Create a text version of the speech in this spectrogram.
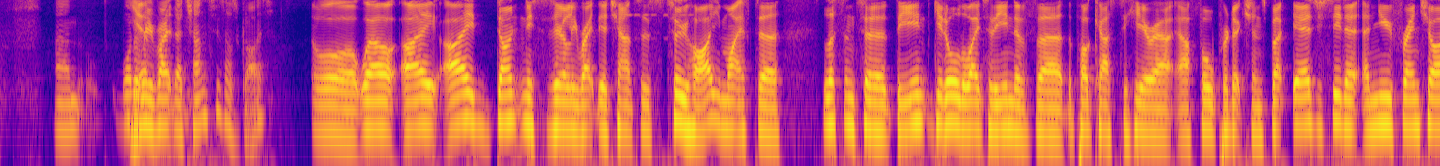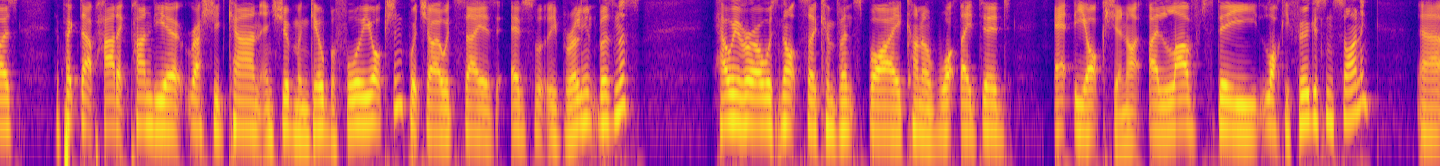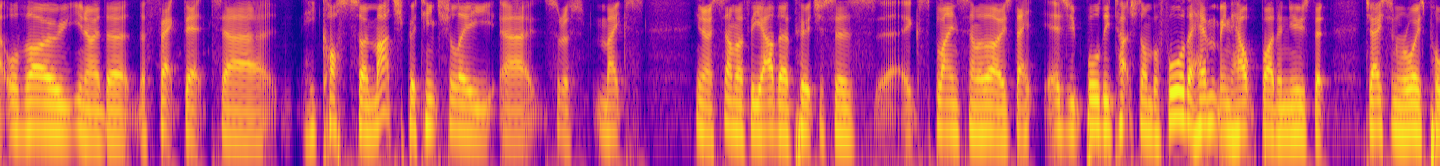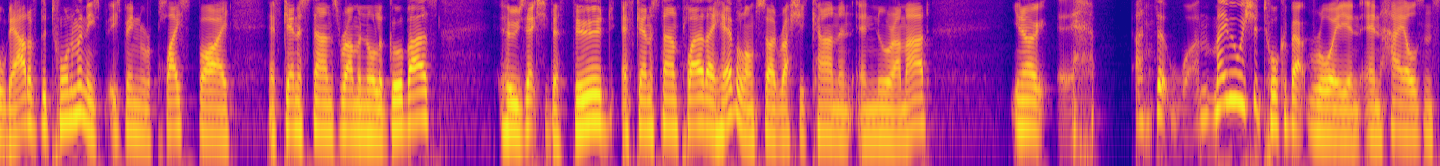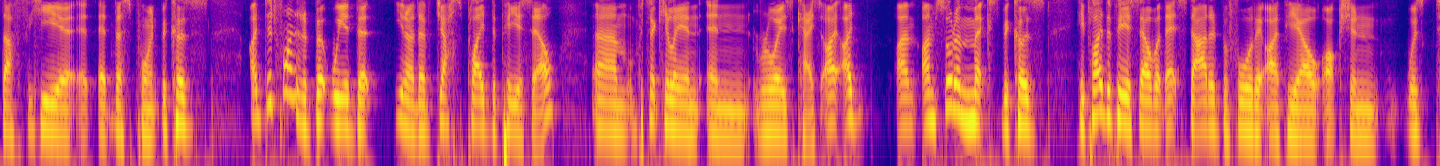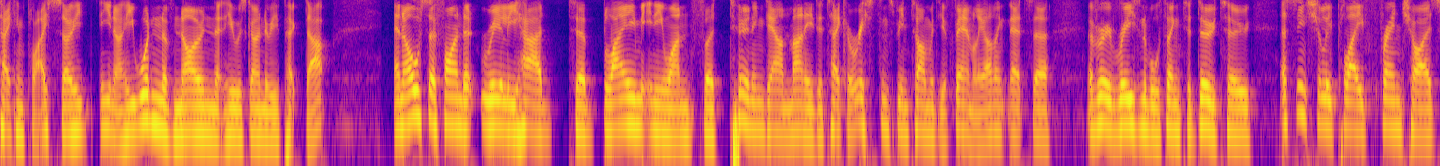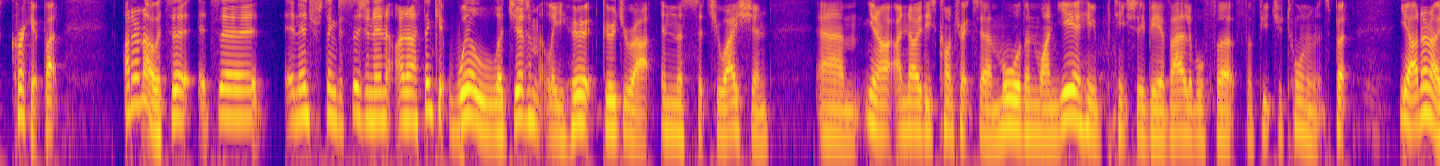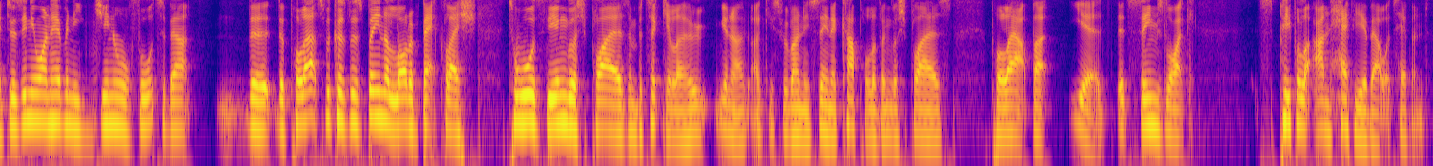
Um, what yep. do we rate their chances as guys? Oh well, I I don't necessarily rate their chances too high. You might have to listen to the end, get all the way to the end of uh, the podcast to hear our, our full predictions. But as you said, a, a, new franchise. They picked up Hardik Pandya, Rashid Khan, and Shubman Gill before the auction, which I would say is absolutely brilliant business. However, I was not so convinced by kind of what they did at the auction. I, I loved the Lockie Ferguson signing, uh, although you know the the fact that uh, he cost so much potentially uh, sort of makes you know some of the other purchases uh, explains some of those. They, as you Baldy touched on before, they haven't been helped by the news that Jason Roy's pulled out of the tournament. He's he's been replaced by Afghanistan's Rahmanullah Gurbaz, who's actually the third Afghanistan player they have alongside Rashid Khan and, and Nur Ahmad. You know. Th- maybe we should talk about Roy and, and Hales and stuff here at, at this point because I did find it a bit weird that you know they've just played the PSL, um, particularly in, in Roy's case. I, I I'm, I'm sort of mixed because he played the PSL, but that started before the IPL auction was taking place. So he you know he wouldn't have known that he was going to be picked up. And I also find it really hard to blame anyone for turning down money to take a rest and spend time with your family. I think that's a, a very reasonable thing to do to essentially play franchise cricket. But I don't know. It's a it's a an interesting decision, and, and I think it will legitimately hurt Gujarat in this situation. Um, you know, I know these contracts are more than one year. He'd potentially be available for, for future tournaments. But yeah, I don't know. Does anyone have any general thoughts about the the pullouts? Because there's been a lot of backlash towards the English players in particular. Who you know, I guess we've only seen a couple of English players pull out, but yeah, it seems like people are unhappy about what's happened.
